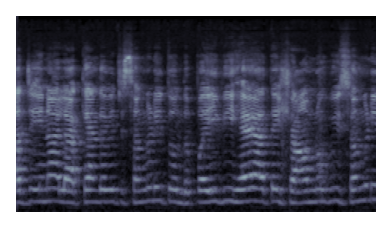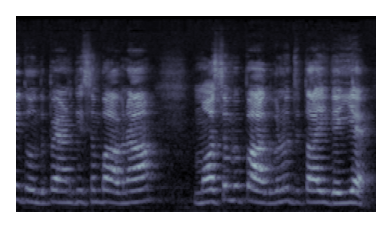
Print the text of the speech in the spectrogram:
ਅੱਜ ਇਹਨਾਂ ਇਲਾਕਿਆਂ ਦੇ ਵਿੱਚ ਸੰਘਣੀ ਧੁੰਦ ਪਈ ਵੀ ਹੈ ਅਤੇ ਸ਼ਾਮ ਨੂੰ ਵੀ ਸੰਘਣੀ ਧੁੰਦ ਪੈਣ ਦੀ ਸੰਭਾਵਨਾ ਮੌਸਮ ਵਿਭਾਗ ਵੱਲੋਂ ਜਤਾਈ ਗਈ ਹੈ।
